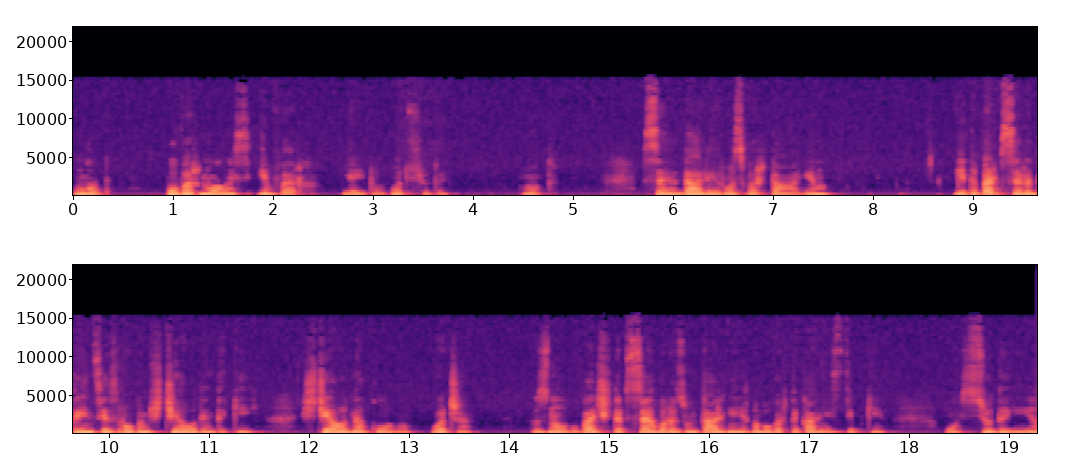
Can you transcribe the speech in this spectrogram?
От, повернулись і вверх. Я йду от сюди. От. Все, далі розвертаємо. І тепер в серединці зробимо ще один такий ще одне коло. Отже, знову, бачите, все горизонтальні або вертикальні стіпки. Ось сюди,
